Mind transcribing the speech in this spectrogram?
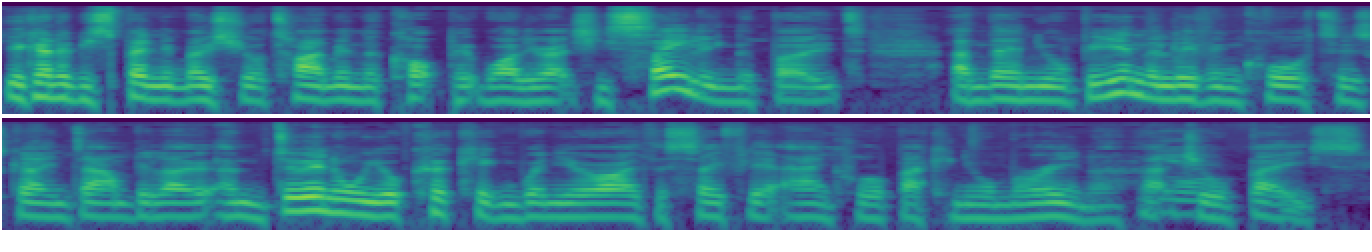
you're going to be spending most of your time in the cockpit while you're actually sailing the boat, and then you'll be in the living quarters going down below and doing all your cooking when you're either safely at anchor or back in your marina at Yeah. your base.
